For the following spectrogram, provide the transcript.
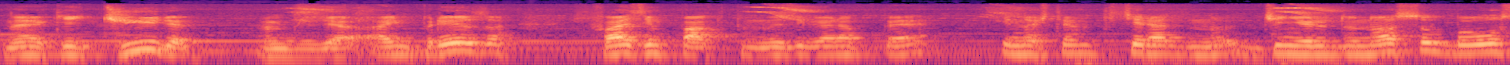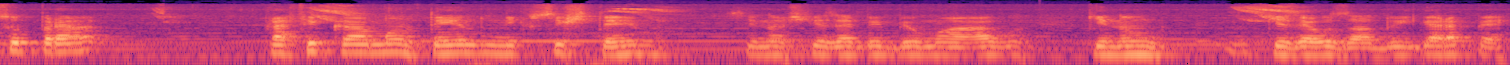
Né? Que tira, vamos dizer, a empresa faz impacto nos igarapé e nós temos que tirar dinheiro do nosso bolso para ficar mantendo o microsistema, se nós quiser beber uma água que não quiser usar do igarapé.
